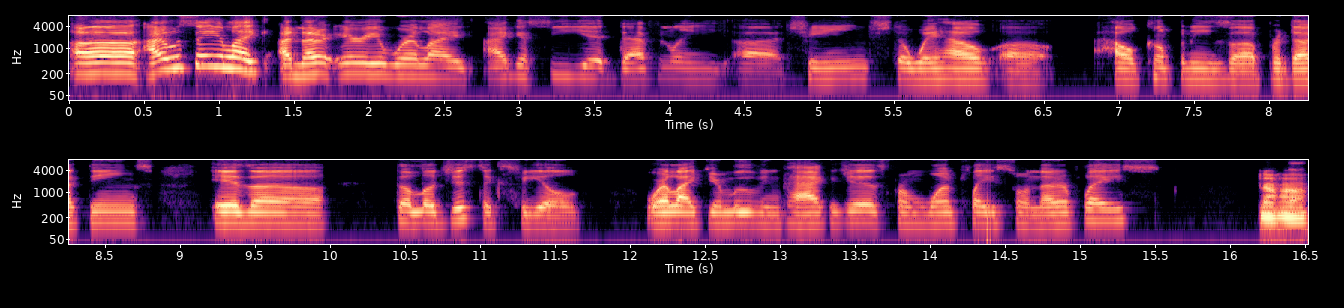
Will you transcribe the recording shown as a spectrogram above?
uh I would say like another area where like I can see it definitely uh change the way how uh how companies uh product things is uh the logistics field where like you're moving packages from one place to another place. Uh-huh.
